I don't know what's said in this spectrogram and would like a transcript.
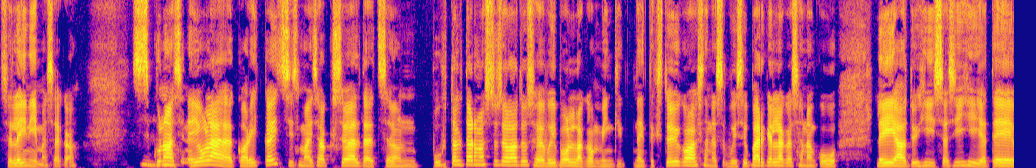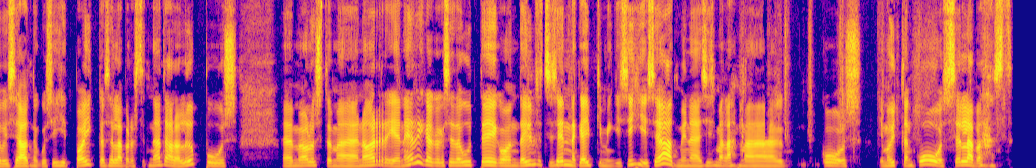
selle inimesega kuna siin ei ole karikaid, siis ma ei saaks öelda, et see on puhtalt armastusaladus, võib olla ka mingi näiteks töökaaslane või sõber, kellega sa nagu leiad ühise sihi ja tee või sead nagu sihid paika, sellepärast et nädala lõpus äh, me alustame narri energiaga seda uut teekonda, ilmselt siis enne käibki mingi sihi seadmine ja siis me lähme koos ja ma ütlen koos sellepärast,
